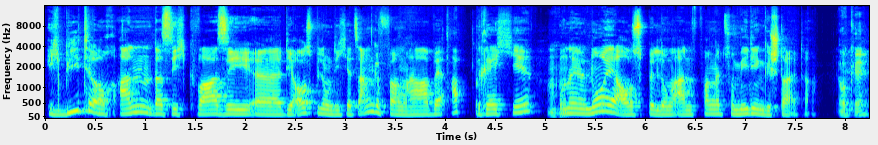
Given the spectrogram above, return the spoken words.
ich biete auch an, dass ich quasi äh, die Ausbildung, die ich jetzt angefangen habe, abbreche mhm. und eine neue Ausbildung anfange zum Mediengestalter. Okay.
